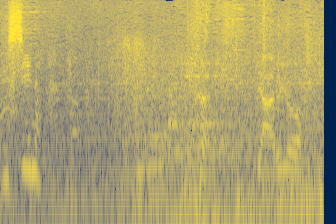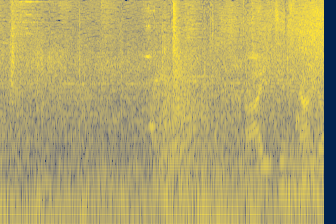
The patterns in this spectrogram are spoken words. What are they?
厳しいな。やるよ。相手になるよ。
